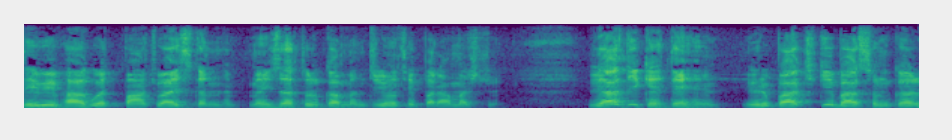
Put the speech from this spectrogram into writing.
देवी भागवत पांचवा स्कंध, महिषासुर का मंत्रियों से परामर्श। व्यास जी कहते हैं, विरूपाक्ष की बात सुनकर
